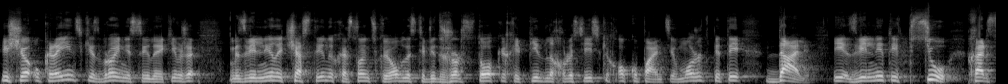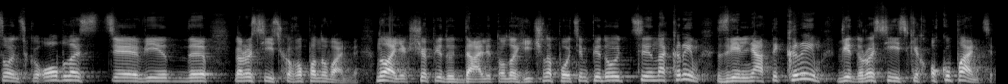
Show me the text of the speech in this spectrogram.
І що українські збройні сили, які вже звільнили частину Херсонської області від жорстоких і підлих російських окупантів, можуть піти далі і звільнити всю Херсонську область е, від е, російського панування. Ну а якщо підуть далі, то логічно потім підуть на Крим, звільняти Крим від російських окупантів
